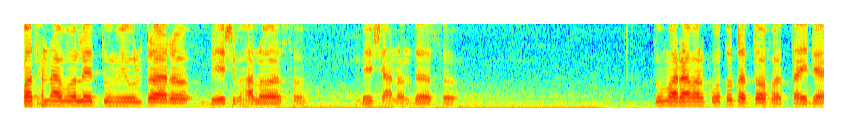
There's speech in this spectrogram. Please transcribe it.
কথা না বলে তুমি উল্টো আরও বেশ ভালো আছো, বেশ আনন্দে আছো। তোমার আমার কতটা তফাৎ, তাই না?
